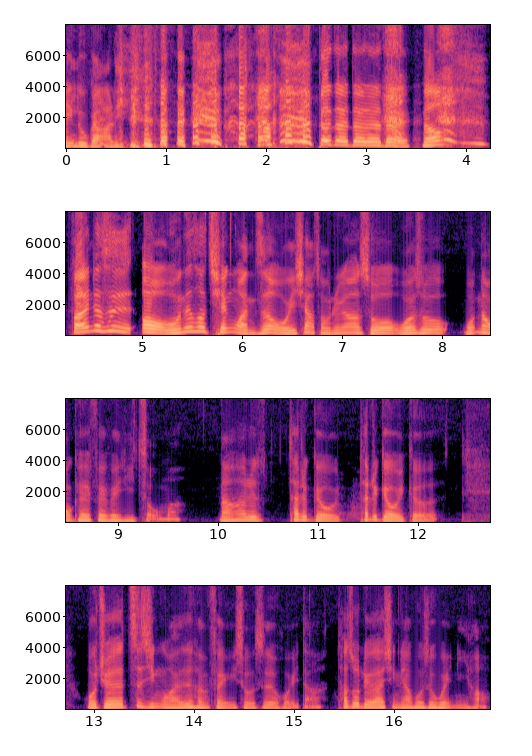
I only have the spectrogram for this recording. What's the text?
印度咖喱。对对对对对，然后反正就是哦，我那时候签完之后，我一下床我就跟他说，我就说我那我可以飞飞机走吗？然后他就他就给我他就给我一个，我觉得至今我还是很匪夷所思的回答。他说留在新加坡是为你好。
